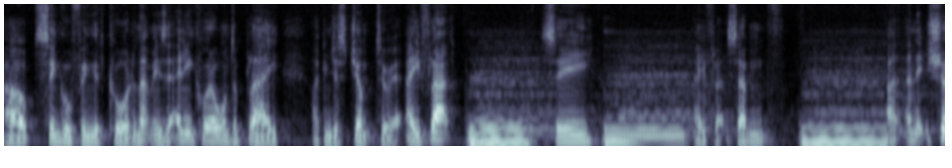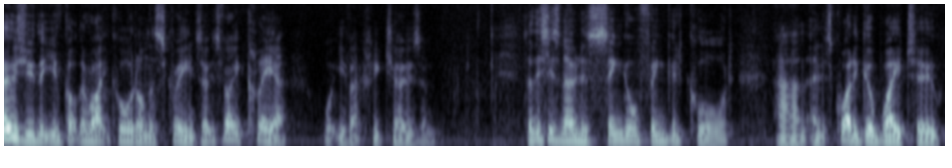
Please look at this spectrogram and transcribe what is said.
uh, single fingered chord, and that means that any chord I want to play, I can just jump to it. A flat, C, A flat seventh, and it shows you that you've got the right chord on the screen, so it's very clear what you've actually chosen. So this is known as single fingered chord and, and it's quite a good way to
